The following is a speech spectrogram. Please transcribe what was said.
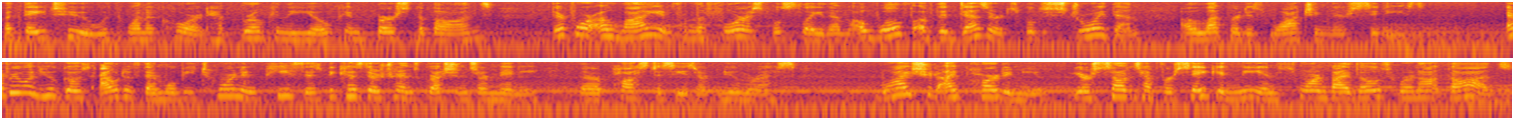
But they too, with one accord, have broken the yoke and burst the bonds. Therefore, a lion from the forest will slay them, a wolf of the deserts will destroy them, a leopard is watching their cities. Everyone who goes out of them will be torn in pieces because their transgressions are many, their apostasies are numerous. Why should I pardon you? Your sons have forsaken me and sworn by those who are not gods.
